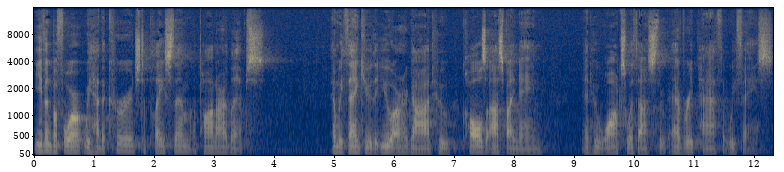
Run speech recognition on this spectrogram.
even before we had the courage to place them upon our lips. And we thank you that you are a God who calls us by name and who walks with us through every path that we face.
